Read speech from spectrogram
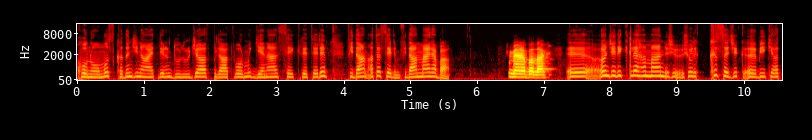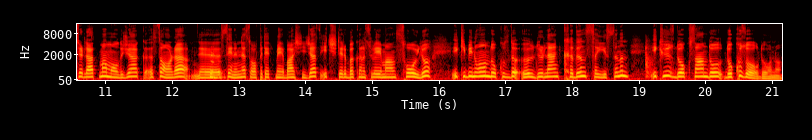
Konuğumuz Kadın Cinayetlerini Durduracağız platformu Genel Sekreteri Fidan Ataselim. Fidan merhaba. Merhabalar. Ee, öncelikle hemen şöyle kısacık e, bir iki hatırlatmam olacak. Sonra e, seninle sohbet etmeye başlayacağız. İçişleri Bakanı Süleyman Soylu 2019'da öldürülen kadın sayısının 299 olduğunu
